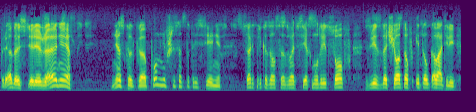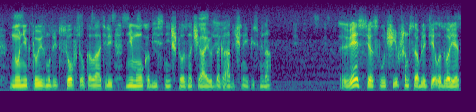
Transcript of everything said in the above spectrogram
Предостережение!» Несколько опомнившись от потрясения, царь приказал созвать всех мудрецов, звездочетов и толкователей, но никто из мудрецов-толкователей не мог объяснить, что означают загадочные письмена. Весть о случившемся облетела дворец,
